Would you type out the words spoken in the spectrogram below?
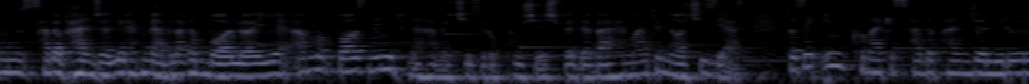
اون 150 لیر مبلغ بالایی اما باز نمی‌تونه همه چیز رو پوشش بده و حمایت ناچیزی است. تازه این کمک 150 لیره و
